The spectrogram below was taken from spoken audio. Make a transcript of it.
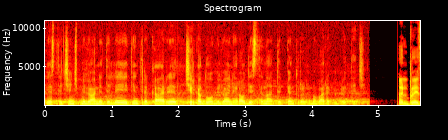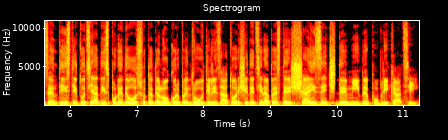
peste 5 milioane de lei, dintre care circa 2 milioane erau destinate pentru renovarea bibliotecii. În prezent, instituția dispune de 100 de locuri pentru utilizatori și deține peste 60.000 de publicații.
